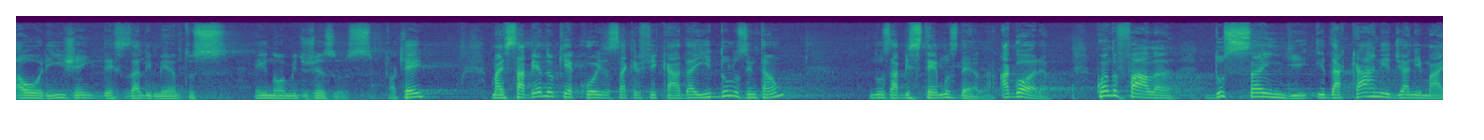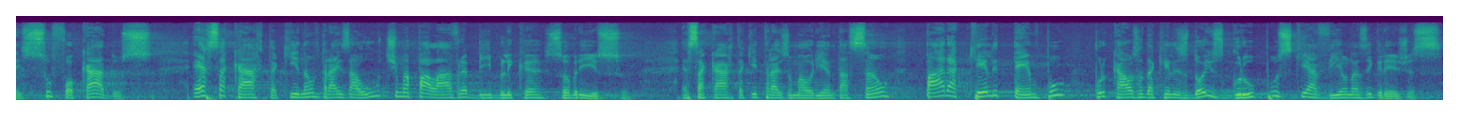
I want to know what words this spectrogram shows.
a origem desses alimentos, em nome de Jesus, ok? Mas sabendo que é coisa sacrificada a ídolos, então, nos abstemos dela. Agora, quando fala do sangue e da carne de animais sufocados, essa carta aqui não traz a última palavra bíblica sobre isso. Essa carta aqui traz uma orientação para aquele tempo, por causa daqueles dois grupos que haviam nas igrejas.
